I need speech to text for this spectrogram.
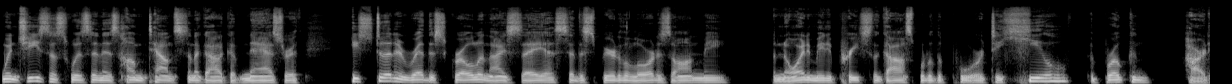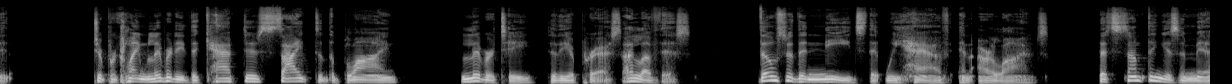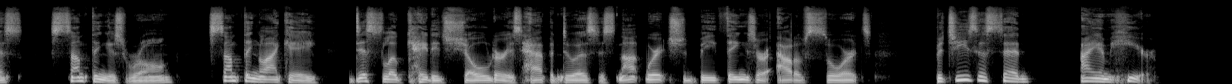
When Jesus was in his hometown synagogue of Nazareth, he stood and read the scroll in Isaiah, said, The Spirit of the Lord is on me, anointed me to preach the gospel to the poor, to heal the broken-hearted, to proclaim liberty to the captives, sight to the blind, liberty to the oppressed. I love this. Those are the needs that we have in our lives. That something is amiss, something is wrong, something like a dislocated shoulder has happened to us. It's not where it should be. Things are out of sorts. But Jesus said, I am here.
